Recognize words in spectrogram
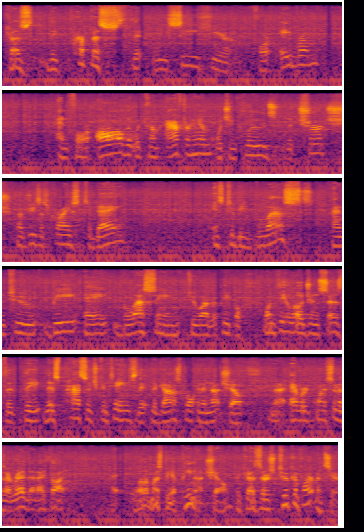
Because the purpose that we see here for Abram and for all that would come after him, which includes the church of Jesus Christ today, is to be blessed and to be a blessing to other people. One theologian says that the, this passage contains the, the gospel in a nutshell. And I ever, as soon as I read that, I thought, Well, it must be a peanut shell because there's two compartments here.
